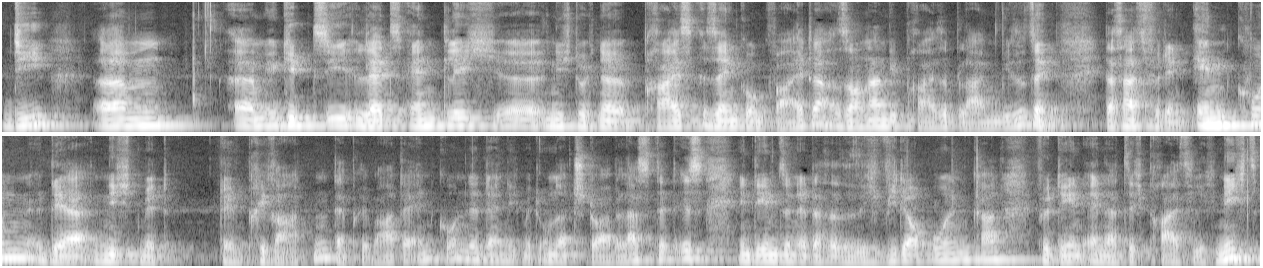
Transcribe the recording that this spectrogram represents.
die ähm, ähm, gibt sie letztendlich äh, nicht durch eine Preissenkung weiter, sondern die Preise bleiben, wie sie sind. Das heißt, für den Endkunden, der nicht mit den Privaten, der private Endkunde, der nicht mit Umsatzsteuer belastet ist, in dem Sinne, dass er sich wiederholen kann, für den ändert sich preislich nichts,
